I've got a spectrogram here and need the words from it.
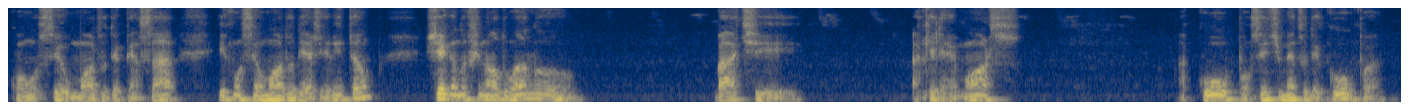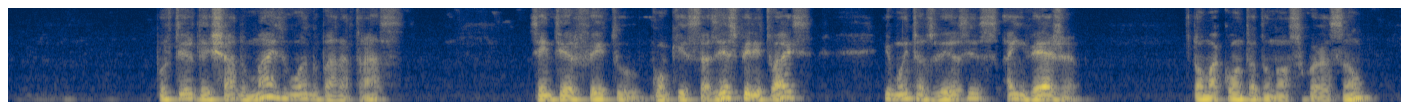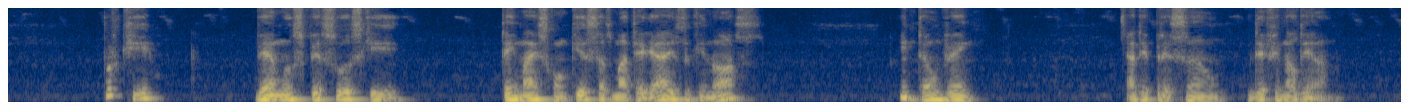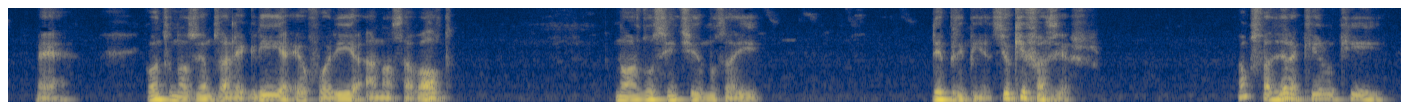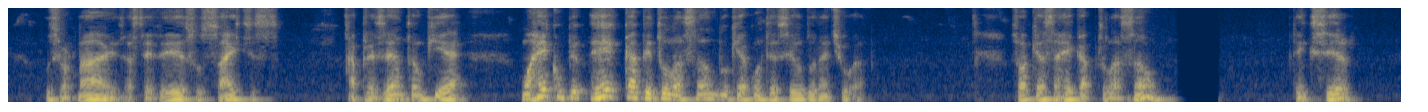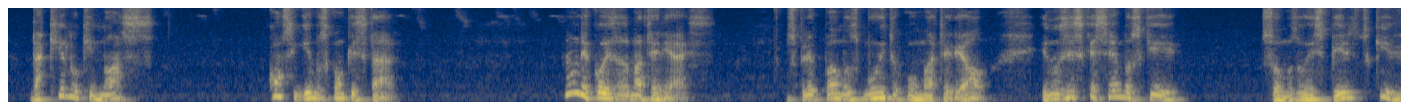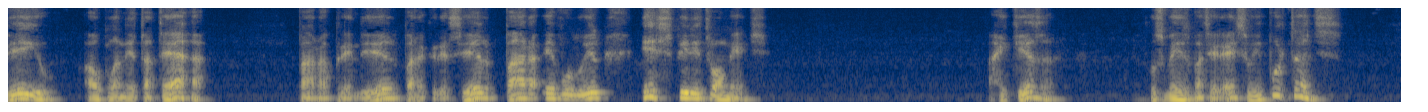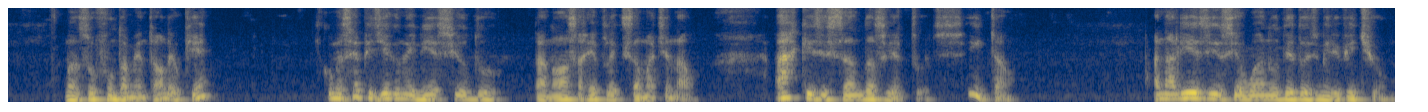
com o seu modo de pensar e com o seu modo de agir. Então, chega no final do ano, bate aquele remorso, a culpa, o sentimento de culpa, por ter deixado mais um ano para trás, sem ter feito conquistas espirituais, e muitas vezes a inveja toma conta do nosso coração, porque vemos pessoas que têm mais conquistas materiais do que nós, então vem a depressão de final de ano. É. Enquanto nós vemos alegria, euforia à nossa volta, nós nos sentimos aí deprimidos. E o que fazer? Vamos fazer aquilo que os jornais, as TVs, os sites apresentam, que é uma recapitulação do que aconteceu durante o ano. Só que essa recapitulação tem que ser daquilo que nós conseguimos conquistar. Não de coisas materiais. Nos preocupamos muito com o material e nos esquecemos que somos um espírito que veio ao planeta Terra para aprender, para crescer, para evoluir espiritualmente. A riqueza, os bens materiais são importantes, mas o fundamental é o quê? Como eu sempre digo no início do, da nossa reflexão matinal, a aquisição das virtudes. Então, analise o seu ano de 2021.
